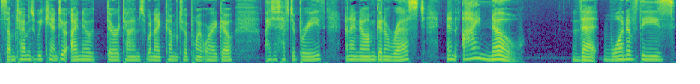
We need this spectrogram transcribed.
Sometimes we can't do it. I know there are times when I come to a point where I go, I just have to breathe, and I know I'm going to rest. And I know that one of these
